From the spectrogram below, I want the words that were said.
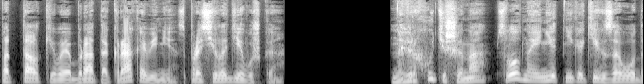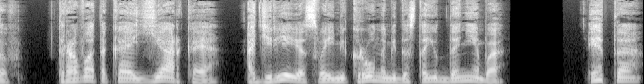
Подталкивая брата к раковине, спросила девушка. Наверху тишина, словно и нет никаких заводов. Трава такая яркая, а деревья своими кронами достают до неба. Это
